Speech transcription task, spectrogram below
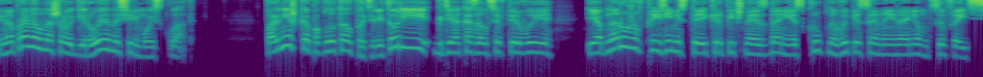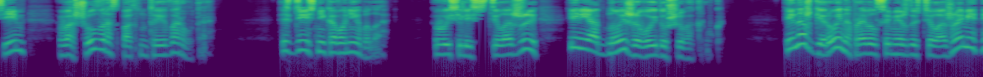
и направил нашего героя на седьмой склад. Парнишка поплутал по территории, где оказался впервые, и, обнаружив приземистое кирпичное здание с крупно выписанной на нем цифрой 7, вошел в распахнутые ворота. Здесь никого не было. Выселись стеллажи и ни одной живой души вокруг. И наш герой направился между стеллажами,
